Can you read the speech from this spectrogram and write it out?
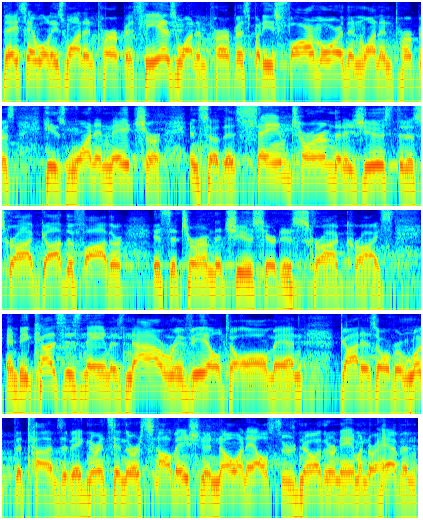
They say, well, he's one in purpose. He is one in purpose, but he's far more than one in purpose. He's one in nature. And so the same term that is used to describe God the Father is the term that's used here to describe Christ. And because his name is now revealed to all men, God has overlooked the times of ignorance, and there is salvation in no one else. There's no other name under heaven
